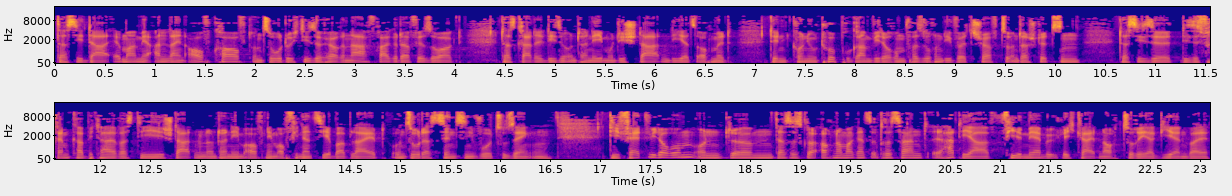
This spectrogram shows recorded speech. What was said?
dass sie da immer mehr Anleihen aufkauft und so durch diese höhere Nachfrage dafür sorgt, dass gerade diese Unternehmen und die Staaten, die jetzt auch mit den Konjunkturprogrammen wiederum versuchen, die Wirtschaft zu unterstützen, dass diese, dieses Fremdkapital, was die Staaten und Unternehmen aufnehmen, auch finanzierbar bleibt und so das Zinsniveau zu senken. Die Fed wiederum, und ähm, das ist auch nochmal ganz interessant, hatte ja viel mehr Möglichkeiten auch zu reagieren, weil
